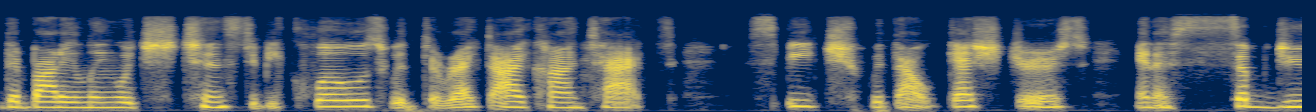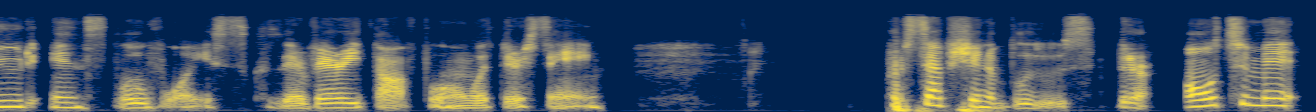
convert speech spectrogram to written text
their body language tends to be closed with direct eye contact, speech without gestures, and a subdued and slow voice because they're very thoughtful in what they're saying perception of blues. They're ultimate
